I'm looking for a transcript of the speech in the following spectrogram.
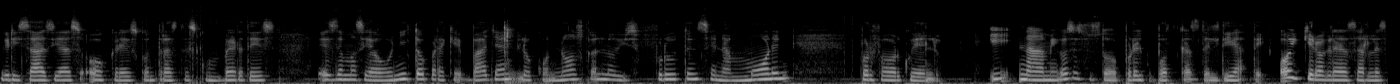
grisáceas, ocres, contrastes con verdes. Es demasiado bonito para que vayan, lo conozcan, lo disfruten, se enamoren. Por favor, cuídenlo. Y nada amigos, eso es todo por el podcast del día de hoy. Quiero agradecerles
